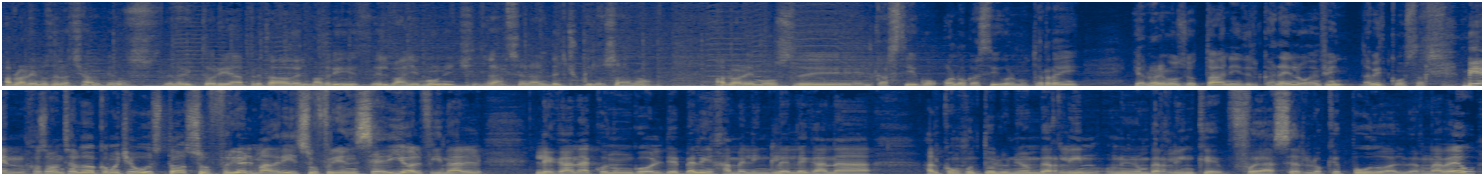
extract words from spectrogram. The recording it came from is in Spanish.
Hablaremos de la Champions, de la victoria apretada del Madrid, del Bayern Múnich, del Arsenal, del Chucky. Hablaremos del castigo o no castigo del Monterrey y hablaremos de Otani, del Canelo, en fin. David, ¿cómo estás? Bien, José, un saludo con mucho gusto. Sufrió el Madrid, sufrió en serio. Al final le gana con un gol de Bellingham, el inglés le gana al conjunto de la Unión Berlín, un Unión Berlín que fue a hacer lo que pudo al Bernabéu.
